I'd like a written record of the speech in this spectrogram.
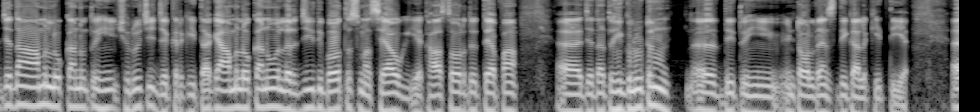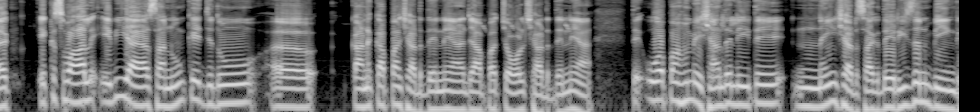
ਜਿੱਦਾਂ ਆਮ ਲੋਕਾਂ ਨੂੰ ਤੁਸੀਂ ਸ਼ੁਰੂ 'ਚ ਜ਼ਿਕਰ ਕੀਤਾ ਕਿ ਆਮ ਲੋਕਾਂ ਨੂੰ ਅਲਰਜੀ ਦੀ ਬਹੁਤ ਸਮੱਸਿਆ ਹੋ ਗਈ ਹੈ ਖਾਸ ਤੌਰ ਦੇ ਉੱਤੇ ਆਪਾਂ ਜਿੱਦਾਂ ਤੁਸੀਂ ਗਲੂਟਨ ਦੀ ਤੁਸੀਂ ਇੰਟੋਲਰੈਂਸ ਦੀ ਗੱਲ ਕੀਤੀ ਹੈ ਅ, ਇੱਕ ਸਵਾਲ ਇਹ ਵੀ ਆਇਆ ਸਾਨੂੰ ਕਿ ਜਦੋਂ ਕਣਕ ਆਪਾਂ ਛੱਡ ਦਿੰਨੇ ਆ ਜਾਂ ਆਪਾਂ ਚੌਲ ਛੱਡ ਦਿੰਨੇ ਆ ਤੇ ਉਹ ਆਪਾਂ ਹਮੇਸ਼ਾ ਦੇ ਲਈ ਤੇ ਨਹੀਂ ਛੱਡ ਸਕਦੇ। ਰੀਜ਼ਨ ਬੀਇੰਗ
